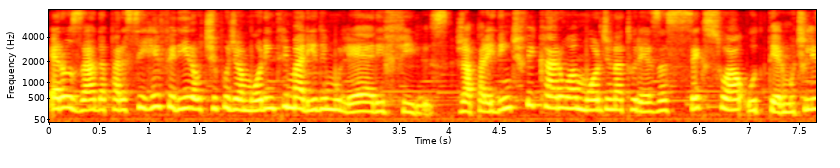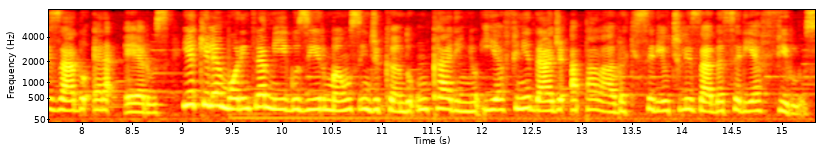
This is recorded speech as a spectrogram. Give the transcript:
era usada para se referir ao tipo de amor entre marido e mulher e filhos. Já para identificar o amor de natureza sexual, o termo utilizado era eros, e aquele amor entre amigos e irmãos indicando um carinho e afinidade, a palavra que seria utilizada seria filos,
